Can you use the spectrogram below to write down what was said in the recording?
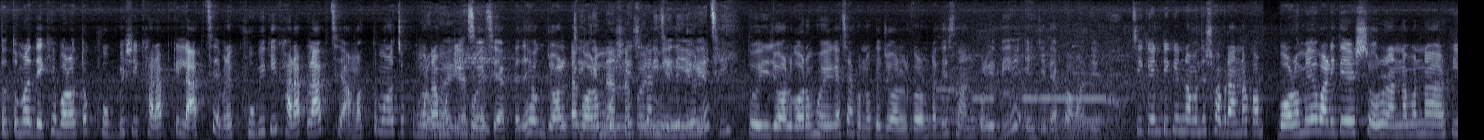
তো তোমরা দেখে বলো তো খুব বেশি খারাপ কি লাগছে? মানে খুবই কি খারাপ লাগছে? আমার তো মনে হচ্ছে মোটামুটি হয়েছে একটা। যাই হোক জলটা গরম বসিয়েছিলাম মেয়েদের জন্য। তো এই জল গরম হয়ে গেছে এখন ওকে জল গরমটা দিয়ে স্নান করে দিয়ে এই যে দেখো আমাদের। চিকেন টিকেন আমাদের সব রান্না কম বড় মেয়েও বাড়িতে এসছে ওর রান্নাবান্না আর কি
